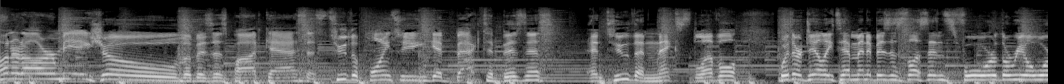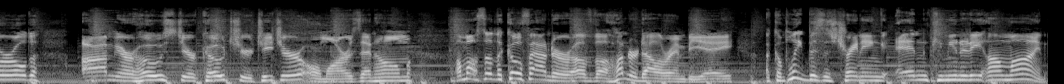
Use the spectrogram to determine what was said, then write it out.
$100 MBA Show, the business podcast that's to the point so you can get back to business and to the next level with our daily 10 minute business lessons for the real world. I'm your host, your coach, your teacher, Omar Zenhom. I'm also the co founder of the $100 MBA, a complete business training and community online.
